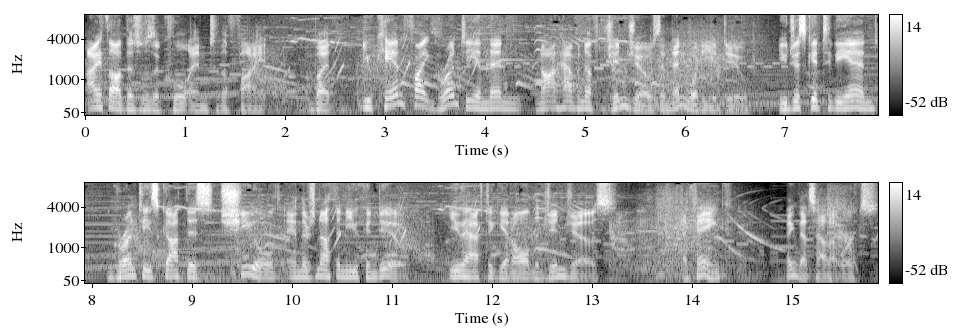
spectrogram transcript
I thought this was a cool end to the fight, but you can fight Grunty and then not have enough Jinjos, and then what do you do? You just get to the end, Grunty's got this shield, and there's nothing you can do. You have to get all the Jinjos. I think. I think that's how that works.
